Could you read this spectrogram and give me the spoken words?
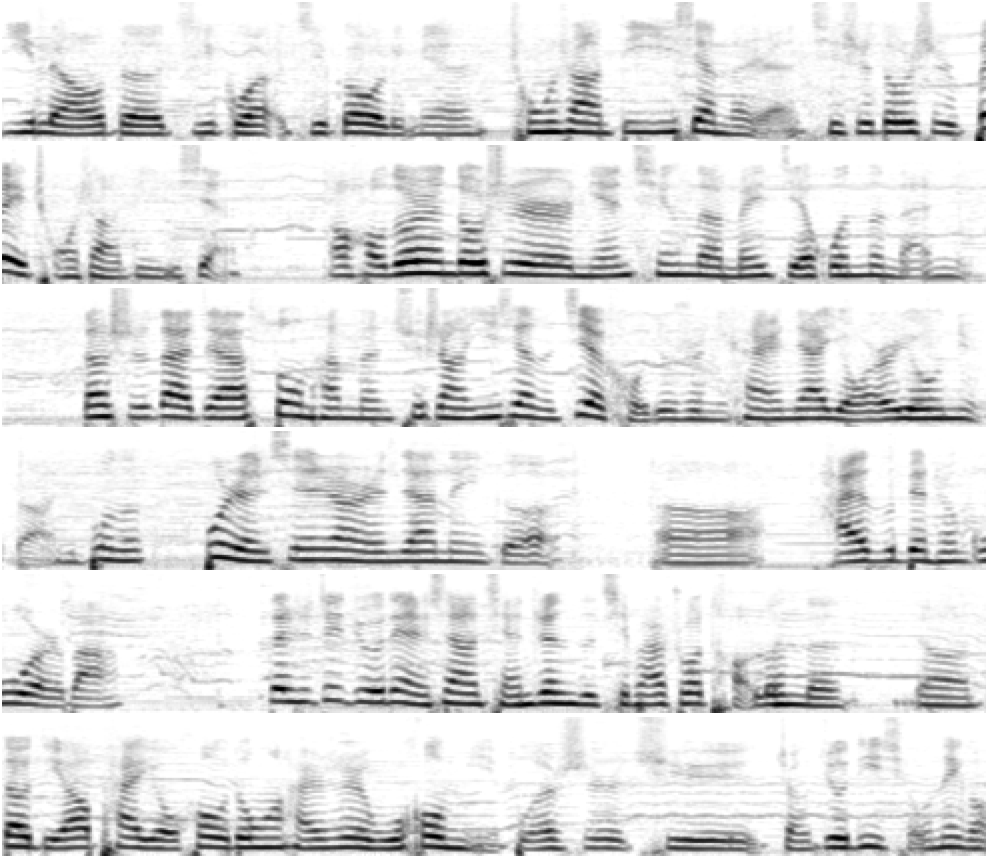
医疗的机关机构里面冲上第一线的人，其实都是被冲上第一线，然后好多人都是年轻的没结婚的男女。当时大家送他们去上一线的借口就是，你看人家有儿有女的，你不能不忍心让人家那个呃孩子变成孤儿吧？但是这就有点像前阵子奇葩说讨论的。嗯，到底要派有后东还是无后米博士去拯救地球那个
